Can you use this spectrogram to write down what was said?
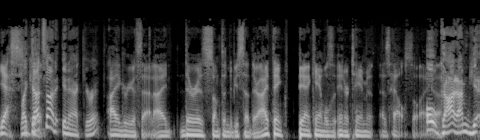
Yes, like that's not inaccurate. I agree with that. I there is something to be said there. I think Dan Campbell's entertainment as hell. So I, oh uh, God, I'm yeah,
